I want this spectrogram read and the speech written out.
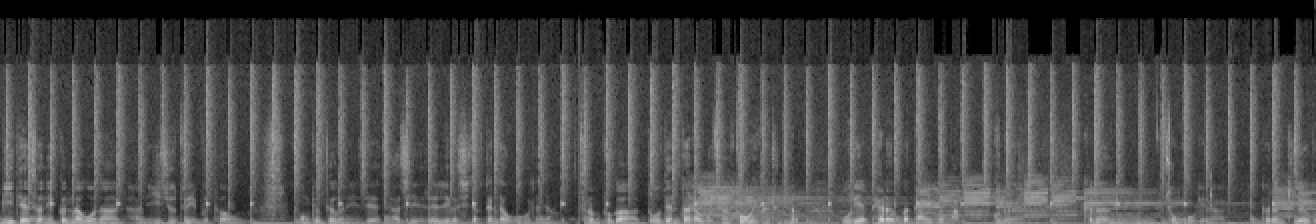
미 대선이 끝나고 난 한 2주 뒤부터 본격적인 이제 다시 랠리가 시작된다고 보거든요. 트럼프가 또 된다라고 저는 보고 있거든요. 우리의 패러다임을 바꾸는 그런 종목이나 그런 기업은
